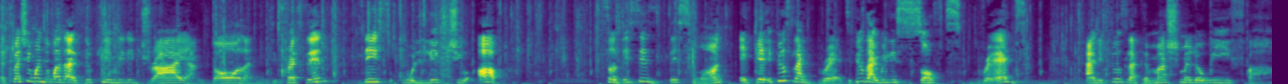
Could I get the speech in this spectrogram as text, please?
Especially when the weather is looking really dry and dull and depressing this will lift you up. So this is this one. Again it feels like bread. It feels like really soft bread. And it feels like a marshmallowy oh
